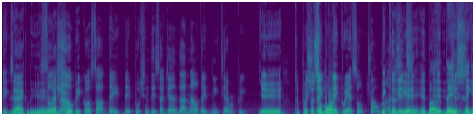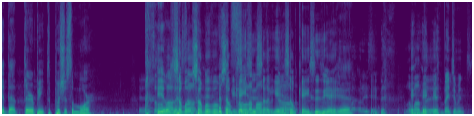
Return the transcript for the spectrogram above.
exactly, yeah, so that's now true. because uh, they they pushing this agenda, now they need therapy. yeah, To push because it they, some more. They create some trauma. in because kids. yeah, it, but it they just, they get that therapy to push it some more. It's all You know, some of some of them, some cases, some, yeah, the- some cases, yeah. Yeah. What is it? All about the Benjamins.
